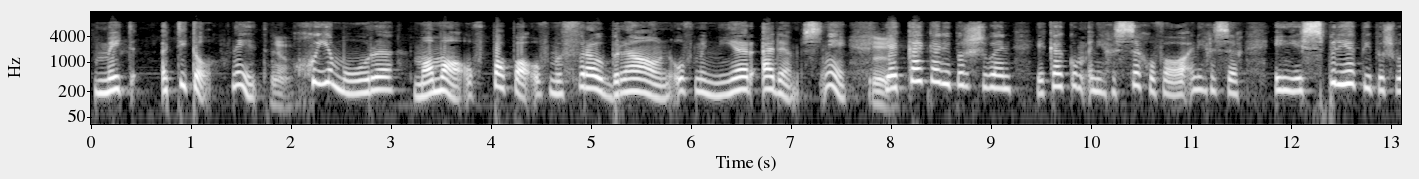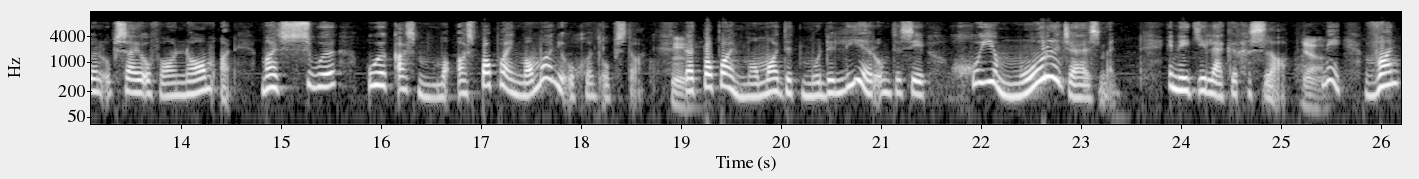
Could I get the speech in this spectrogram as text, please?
met 'n titel, net. Ja. Goeiemôre mamma of pappa of mevrou Brown of meneer Adams, nê. Nee, Hmm. jy kyk na die persoon, jy kyk hom in die gesig of haar in die gesig en jy spreek die persoon op sy of haar naam aan. Maar so ook as as pappa en mamma in die oggend opstaan. Hmm. Dat pappa en mamma dit modelleer om te sê goeiemôre Jasmine en het jy lekker geslaap? Ja. Nee, want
